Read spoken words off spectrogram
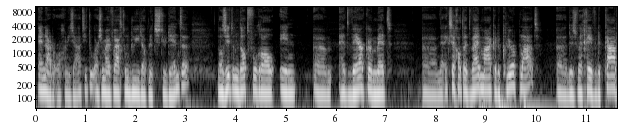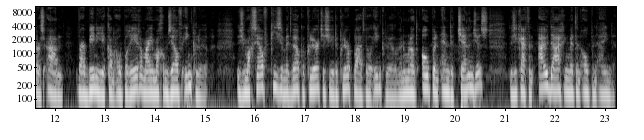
en naar de organisatie toe. Als je mij vraagt hoe doe je dat met studenten, dan zit hem dat vooral in um, het werken met. Uh, ik zeg altijd, wij maken de kleurplaat. Uh, dus wij geven de kaders aan waarbinnen je kan opereren, maar je mag hem zelf inkleuren. Dus je mag zelf kiezen met welke kleurtjes je de kleurplaat wil inkleuren. We noemen dat open-ended challenges. Dus je krijgt een uitdaging met een open einde.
